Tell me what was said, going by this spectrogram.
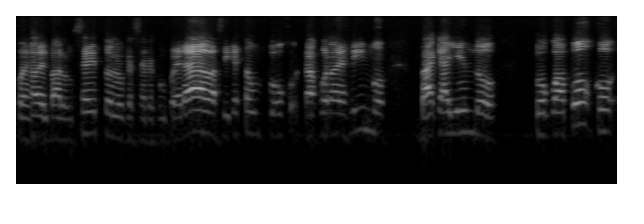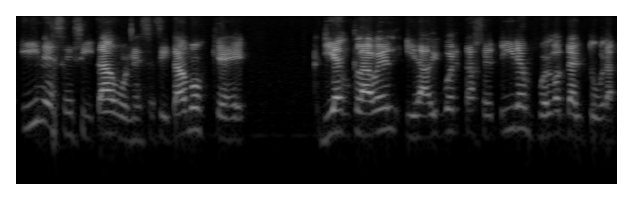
fuera del baloncesto en lo que se recuperaba, así que está un poco, está fuera de ritmo, va cayendo poco a poco y necesitamos, necesitamos que Gian Clavel y David Huerta se tiren juegos de altura.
